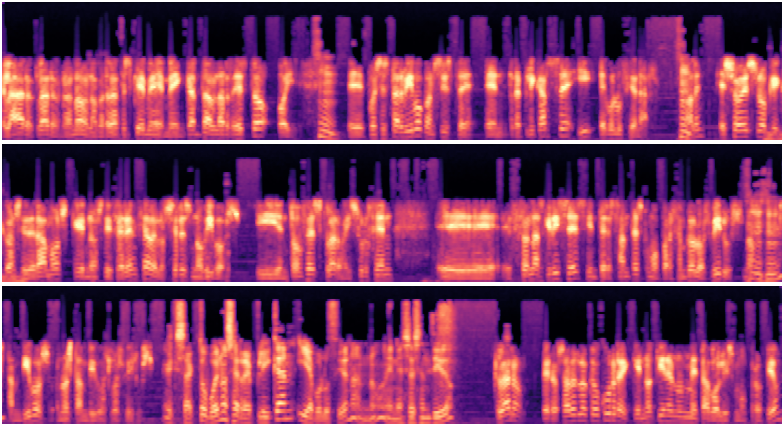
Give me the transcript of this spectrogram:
Claro, claro, no, no, la verdad es que me, me encanta hablar de esto hoy. Hmm. Eh, pues estar vivo consiste en replicarse y evolucionar, Hmm. ¿vale? Eso es lo que consideramos que nos diferencia de los seres no vivos. Y entonces, claro, ahí surgen eh, zonas grises interesantes como por ejemplo los virus, ¿no? ¿Están vivos o no están vivos los virus? Exacto, bueno, se replican y evolucionan, ¿no? En ese sentido. Claro, pero ¿sabes lo que ocurre? Que no tienen un metabolismo propio.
